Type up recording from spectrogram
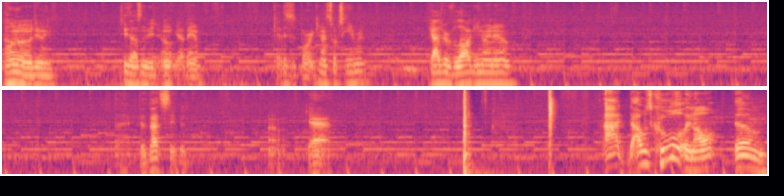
I don't know what I'm doing. 2,000 videos. Oh, goddamn. Okay, this is boring. Can I switch the camera? Guys, we're vlogging right now. What the heck? That's stupid. Oh, yeah. I I was cool and all. Um,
